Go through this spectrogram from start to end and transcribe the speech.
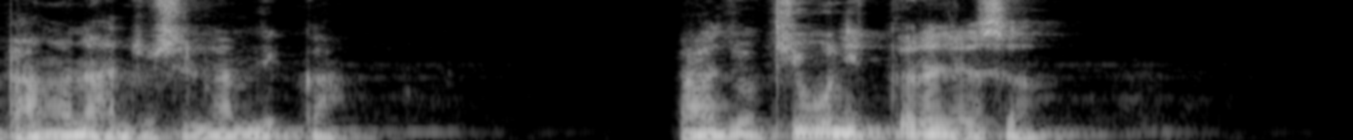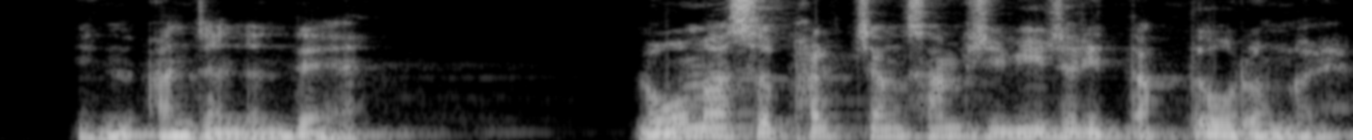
방언 안 주실랍니까? 아주 기운이 떨어져서 앉았는데 로마서 8장 32절이 딱 떠오른 거예요.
